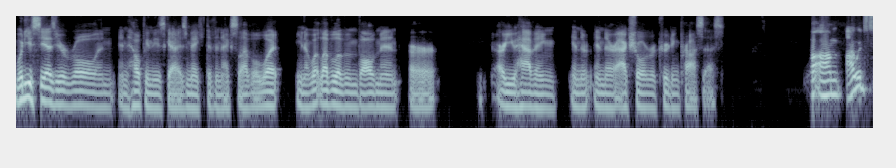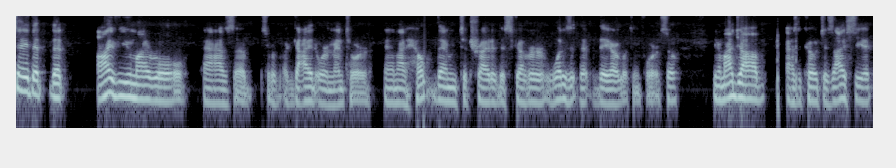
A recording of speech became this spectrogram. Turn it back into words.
what do you see as your role in in helping these guys make it to the next level? What you know, what level of involvement are are you having in the in their actual recruiting process? Well, um, I would say that that I view my role as a sort of a guide or a mentor, and I help them to try to discover what is it that they are looking for. So, you know, my job as a coach, as I see it,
